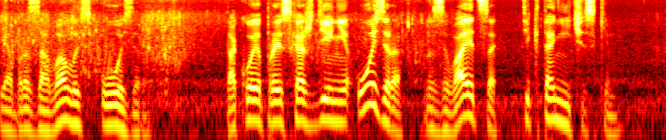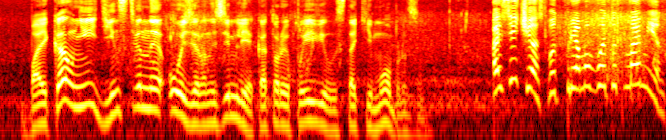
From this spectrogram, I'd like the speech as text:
и образовалось озеро. Такое происхождение озера называется тектоническим. Байкал не единственное озеро на Земле, которое появилось таким образом. А сейчас, вот прямо в этот момент,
